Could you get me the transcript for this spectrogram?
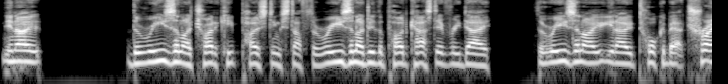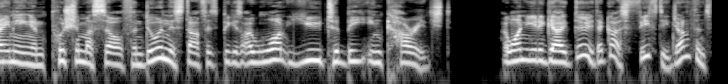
You know, the reason I try to keep posting stuff, the reason I do the podcast every day, the reason I, you know, talk about training and pushing myself and doing this stuff is because I want you to be encouraged. I want you to go, dude, that guy's 50. Jonathan's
